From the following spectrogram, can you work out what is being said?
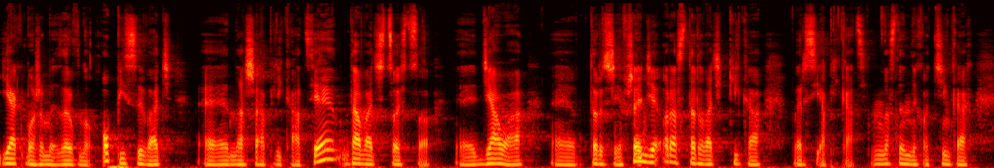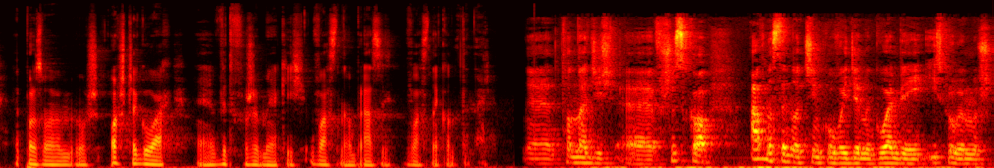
jak możemy zarówno opisywać e, nasze aplikacje, dawać coś, co e, działa e, teoretycznie wszędzie oraz startować kilka wersji aplikacji. W następnych odcinkach e, porozmawiamy już o szczegółach, e, wytworzymy jakieś własne obrazy, własne kontenery. E, To na dziś e, wszystko, a w następnym odcinku wejdziemy głębiej i spróbujemy już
